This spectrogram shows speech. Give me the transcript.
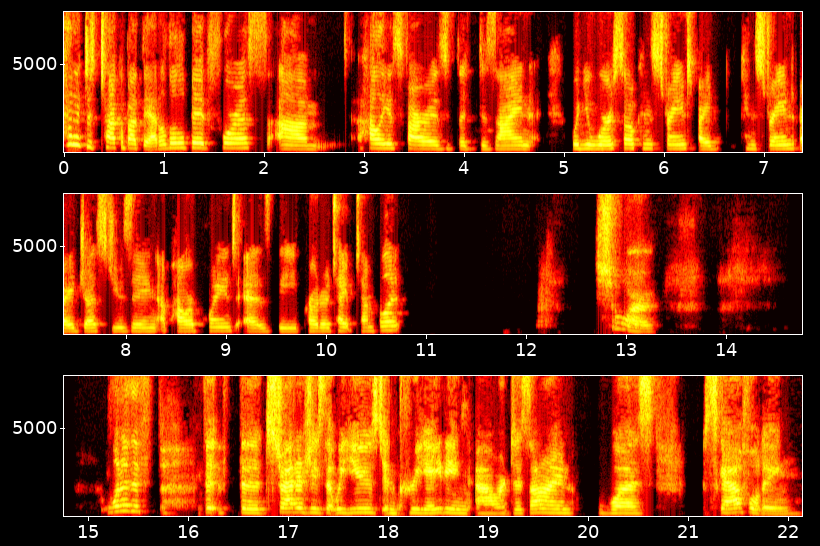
kind of just talk about that a little bit for us, um, Holly, as far as the design, when you were so constrained by constrained by just using a PowerPoint as the prototype template? Sure. One of the, the, the strategies that we used in creating our design was scaffolding.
